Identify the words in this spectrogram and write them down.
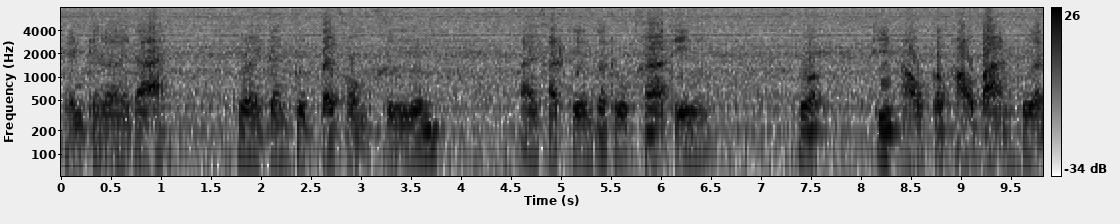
เห็นเฉลยได้ ช่วยกันจุดไปข่มขืนไปขัดขืนก็ถูกฆ่าทิ้ง พวกที่เผาก็เผาบ้านเรือน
